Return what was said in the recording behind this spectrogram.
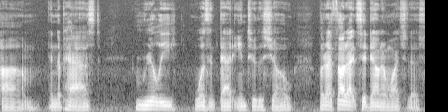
um, in the past. Really wasn't that into the show, but I thought I'd sit down and watch this.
